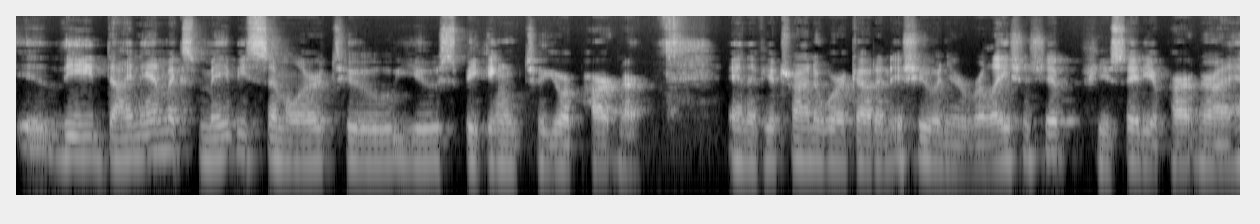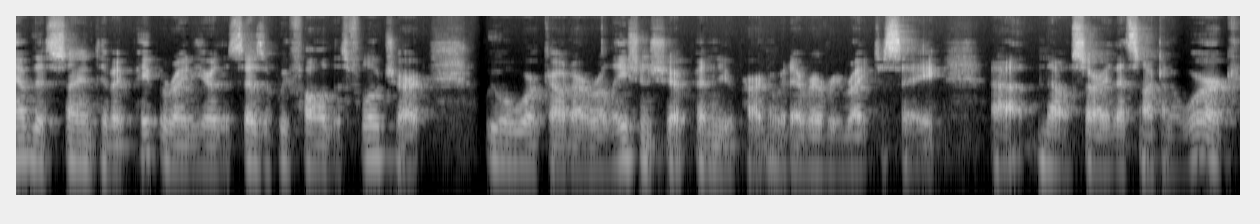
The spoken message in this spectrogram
the dynamics may be similar to you speaking to your partner. And if you're trying to work out an issue in your relationship, if you say to your partner, I have this scientific paper right here that says if we follow this flow chart, we will work out our relationship, and your partner would have every right to say, uh, no, sorry, that's not going to work.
